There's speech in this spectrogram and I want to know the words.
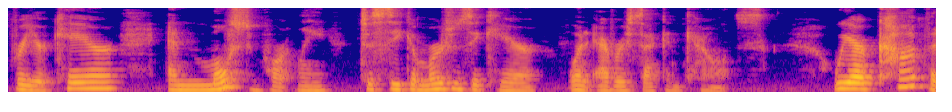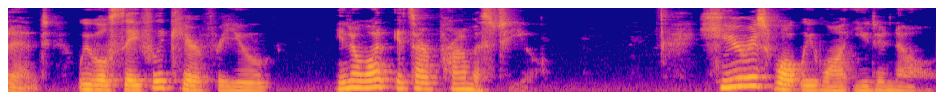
for your care and, most importantly, to seek emergency care when every second counts. We are confident we will safely care for you. You know what? It's our promise to you. Here is what we want you to know.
